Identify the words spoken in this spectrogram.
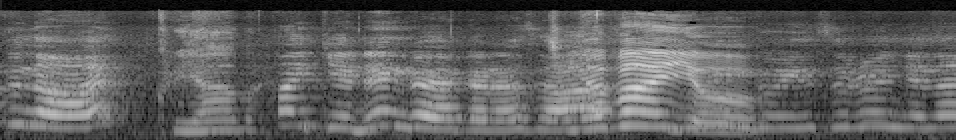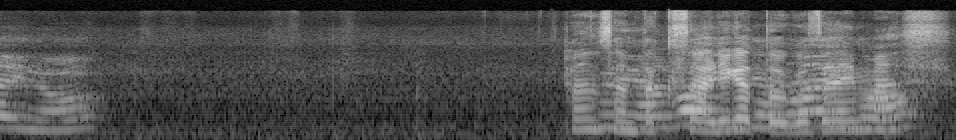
くない？これやばい。背景レンガやからさ。やばいよ。グイングインするんじゃないの？カンさんたくさんありがとうございます。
